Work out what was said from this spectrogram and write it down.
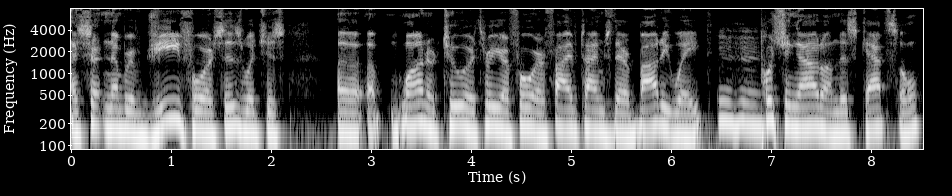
a certain number of g forces, which is uh, one or two or three or four or five times their body weight, pushing out on this capsule,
